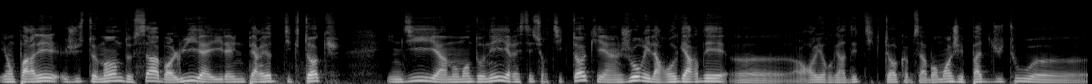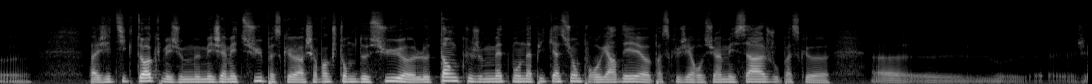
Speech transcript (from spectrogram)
et on parlait justement de ça. Bon, lui, il a, il a une période TikTok. Il me dit, à un moment donné, il est resté sur TikTok et un jour, il a regardé. euh, alors, il regardait TikTok comme ça. Bon, moi, j'ai pas du tout. euh, J'ai TikTok, mais je me mets jamais dessus parce que à chaque fois que je tombe dessus, euh, le temps que je me mette mon application pour regarder euh, parce que j'ai reçu un message ou parce que euh, je,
